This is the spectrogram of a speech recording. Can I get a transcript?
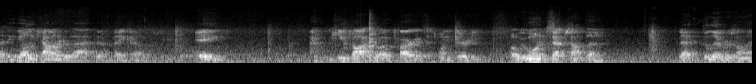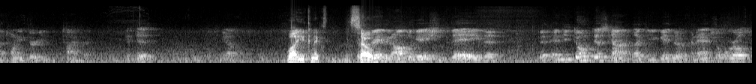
I think the only counter to that that I'm thinking of, is, A, we keep talking about targets at twenty thirty, but we won't accept something that delivers on that twenty thirty timeframe. It just, you know, Well, you can, ex- so so. create an obligation today that That- And you don't discount it, like you get into a financial world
